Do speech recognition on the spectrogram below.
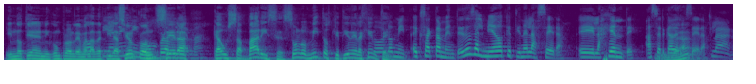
Y no tiene ningún problema. No la depilación con cera causa varices. Son los mitos que tiene la gente. Solo mit- Exactamente, ese es el miedo que tiene la cera, eh, la gente acerca de la cera. Claro.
